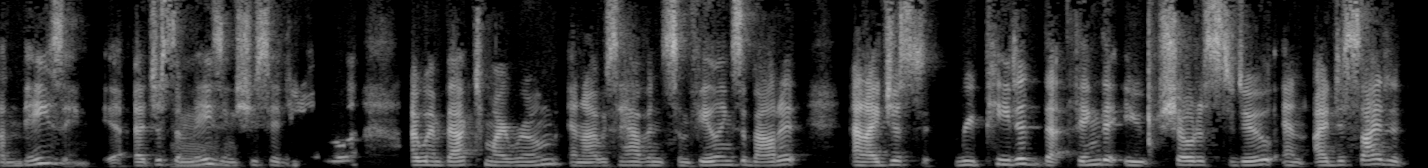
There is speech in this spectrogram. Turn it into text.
amazing, just amazing. She said, I went back to my room and I was having some feelings about it. And I just repeated that thing that you showed us to do. And I decided,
